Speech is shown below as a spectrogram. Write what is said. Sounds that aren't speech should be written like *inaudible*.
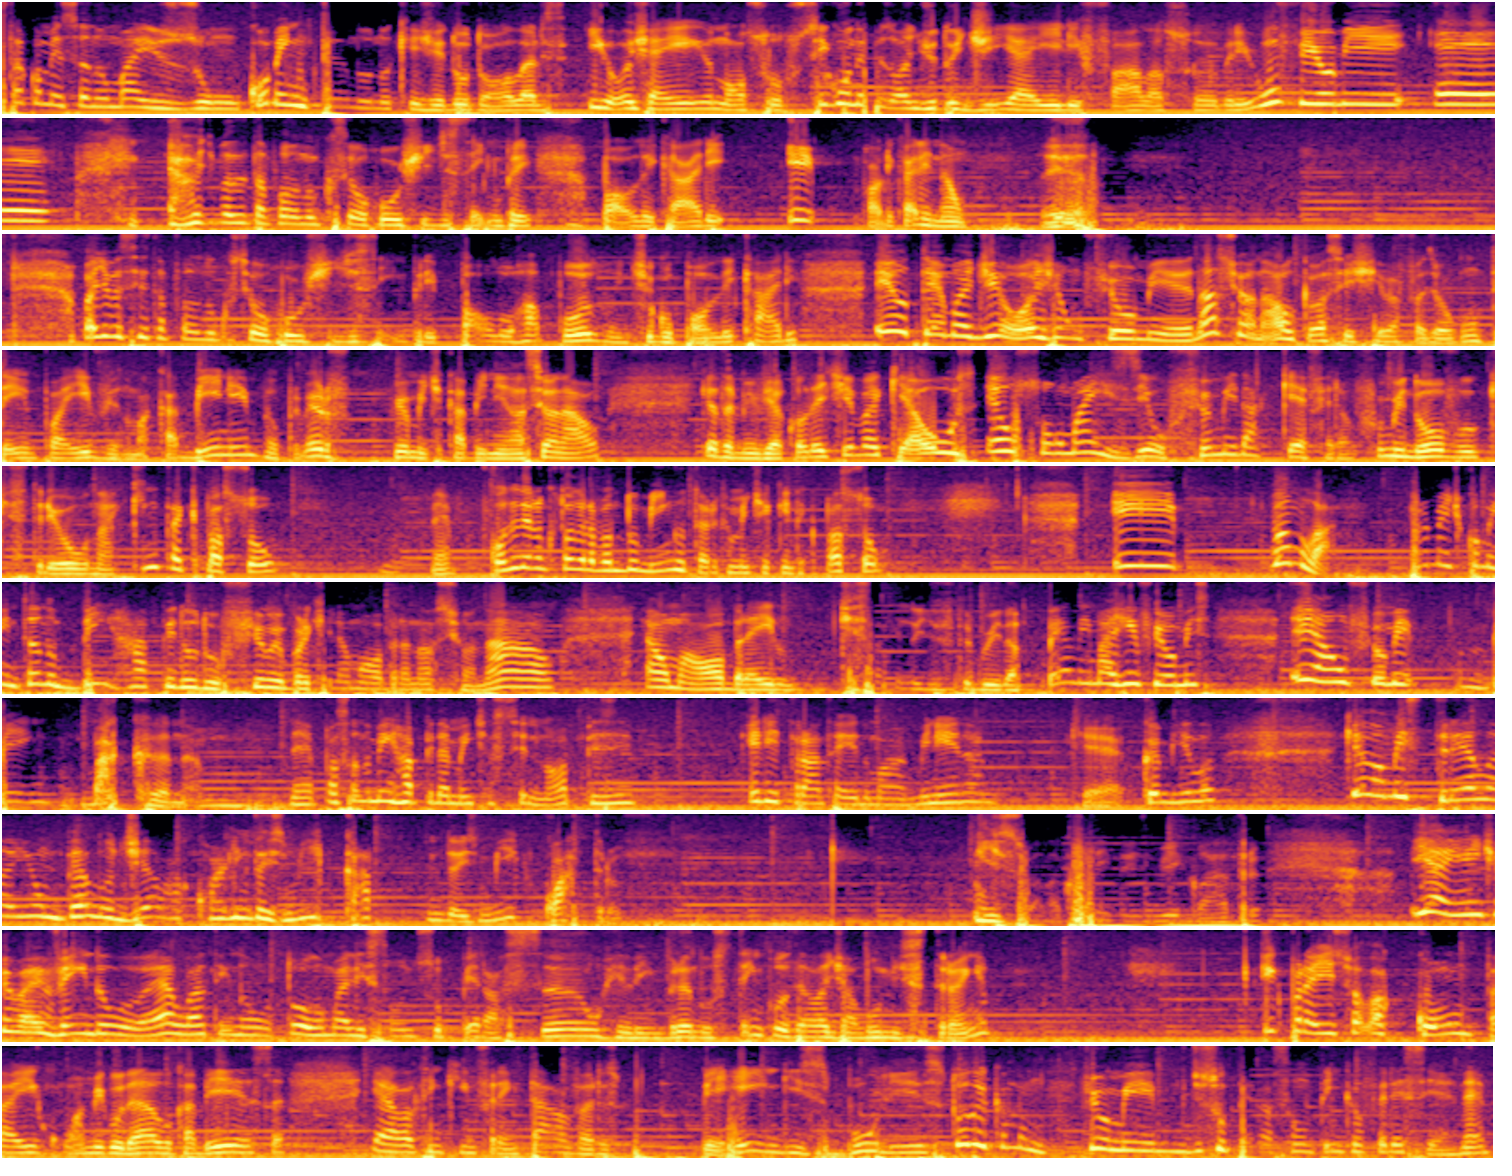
Está começando mais um Comentando no QG do Dólares. E hoje aí o nosso segundo episódio do dia ele fala sobre um filme. E... *laughs* Hoje você está falando com seu host de sempre, Paulo Icari e... Paulo Icari não... Hoje você está falando com seu host de sempre, Paulo Raposo, antigo Paulo Licari. E o tema de hoje é um filme nacional que eu assisti vai fazer algum tempo aí, vi numa cabine, meu primeiro filme de cabine nacional, que eu também vi a coletiva, que é o Eu Sou Mais Eu, filme da Kéfera, um filme novo que estreou na quinta que passou, né? Considerando que eu tô gravando domingo, teoricamente é quinta que passou. E vamos lá. Primeiramente comentando bem rápido do filme, porque ele é uma obra nacional, é uma obra aí que está sendo distribuída pela Imagem Filmes, e é um filme bem bacana. Né? Passando bem rapidamente a sinopse, ele trata aí de uma menina, que é Camila, que ela é uma estrela e um belo dia ela acorda em, 2004, em 2004. Isso, ela acorda em 2004. E aí a gente vai vendo ela tendo toda uma lição de superação, relembrando os tempos dela de aluna estranha. E para isso ela conta aí com um amigo dela, o Cabeça, e ela tem que enfrentar vários perrengues, bullies, tudo que um filme de superação tem que oferecer, né?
